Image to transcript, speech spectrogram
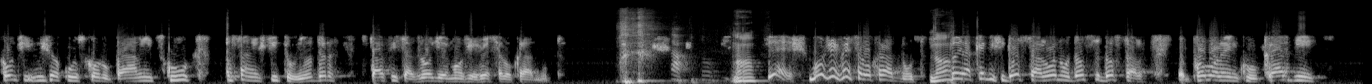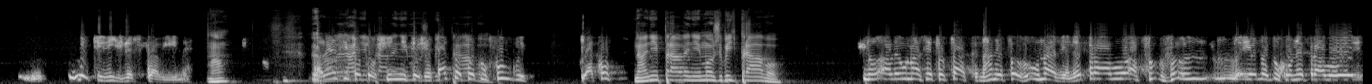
skončíš vysokú skoru právnickú, dostaneš titul judr, stav si sa zlodej, môžeš veselo kradnúť. No. Vieš, môžeš veselo kradnúť. No. To je, keby si dostal onu, dostal, dostal povolenku, kradni, my ti nič nespravíme. No. A len si toto všimnite, že takto to tu funguje. Jako? Na nepráve nemôže byť právo. No ale u nás je to tak. Na ne, u nás je neprávo a jednoducho neprávo je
